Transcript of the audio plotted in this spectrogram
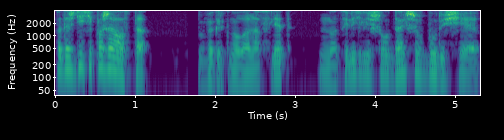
«Подождите, пожалуйста!» Выкрикнула она вслед, но целитель шел дальше в будущее.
